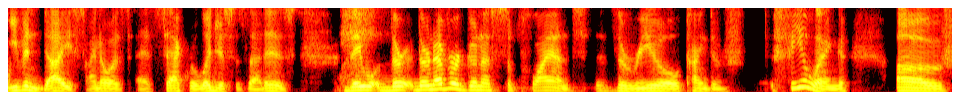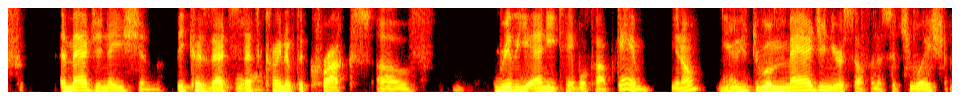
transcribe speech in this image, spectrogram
even dice. I know as as sacrilegious as that is, they will they're they're never gonna supplant the real kind of feeling of imagination because that's that's kind of the crux of really any tabletop game. You know, you Yeah. have to imagine yourself in a situation.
